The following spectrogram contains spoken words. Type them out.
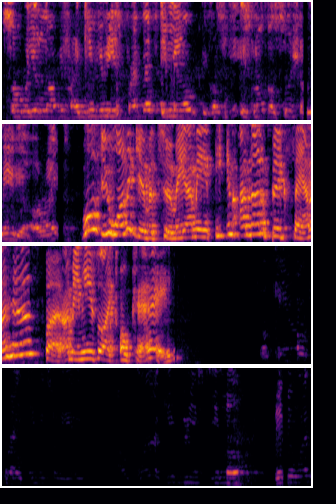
So will you love if I give you his private email because he is not on social media, all right? Well, if you want to give it to me, I mean, he, you know, I'm not a big fan of his, but I mean, he's like okay. Okay, I will try to it to him. When I give you his email, maybe when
